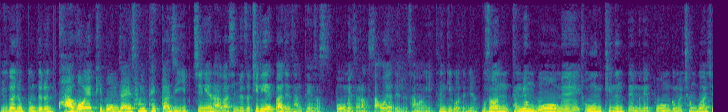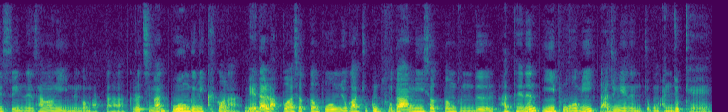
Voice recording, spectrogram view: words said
유가족 분 들은 과거의 피보험자의 상태까지 입증해 나가시면서 치리에 빠진 상태에서 보험회사랑 싸워야 되는 상황이 생기거든요. 우선 생명보험의 좋은 기능 때문에 보험금을 청구하실 수 있는 상황이 있는 건 맞다. 그렇지만 보험금이 크거나 매달 납부하셨던 보험료가 조금 부담이셨던 분들한테는 이 보험이 나중에는 조금 안 좋게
